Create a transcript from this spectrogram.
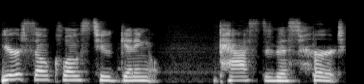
You're so close to getting past this hurt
